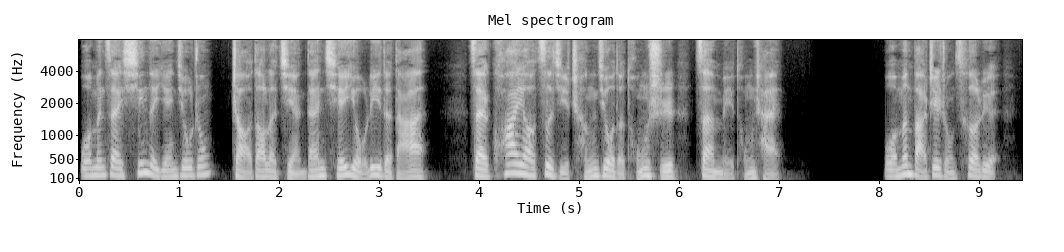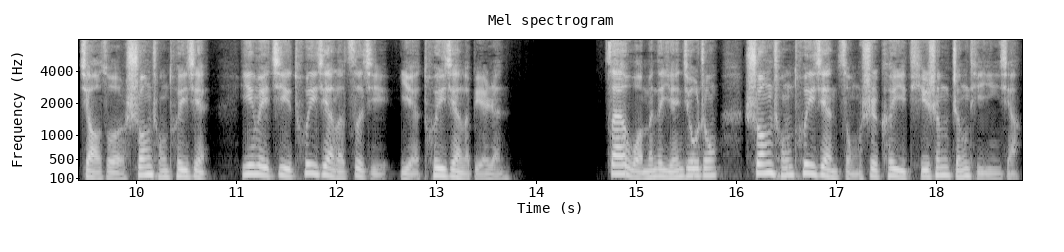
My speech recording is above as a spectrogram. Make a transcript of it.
我们在新的研究中找到了简单且有力的答案：在夸耀自己成就的同时，赞美同柴。我们把这种策略叫做双重推荐，因为既推荐了自己，也推荐了别人。在我们的研究中，双重推荐总是可以提升整体印象。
